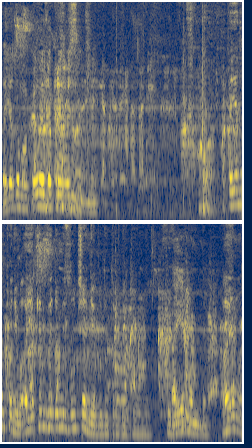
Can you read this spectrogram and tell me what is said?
А я думав, кого я Так а я не поняв, а яким видом ізлучення будуть робити вони? АЕМом. АЕМом?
